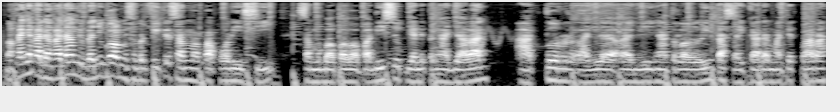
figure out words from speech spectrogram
Makanya kadang-kadang Dibla juga kalau misalnya berpikir sama Pak Polisi, sama Bapak-Bapak di sub yang di tengah jalan, atur lagi lagi ngatur lalu lintas lagi keadaan macet parah.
